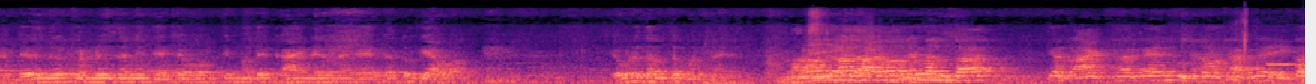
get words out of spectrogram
आणि देवेंद्र फडणवीसांनी त्याच्या बाबतीमध्ये काय निर्णय घ्यायचा तो घ्यावा. एवढंच आमचं म्हणणं आहे. म्हणतात की राज ठाकरे आणि उद्धव ठाकरे एकत्र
